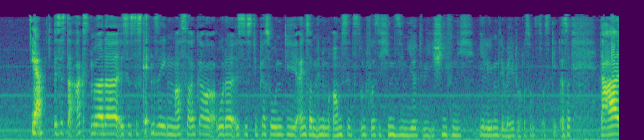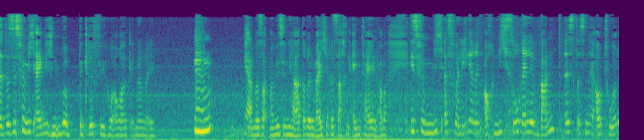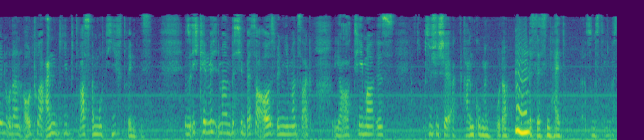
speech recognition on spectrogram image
Ja. Ist es der Axtmörder? Ist es das Kettensägen-Massaker? Oder ist es die Person, die einsam in einem Raum sitzt und vor sich hin sinniert, wie schief nicht ihr Leben die Welt oder sonst was geht? Also da, das ist für mich eigentlich ein Überbegriff wie Horror generell. Mhm. Ja. Man sagt, man will es in härtere und weichere Sachen einteilen, aber ist für mich als Verlegerin auch nicht so relevant, als dass eine Autorin oder ein Autor angibt, was an Motiv drin ist. Also ich kenne mich immer ein bisschen besser aus, wenn jemand sagt, ja, Thema ist psychische Erkrankungen oder Mhm. Besessenheit oder sonst irgendwas.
